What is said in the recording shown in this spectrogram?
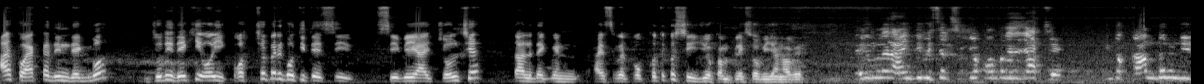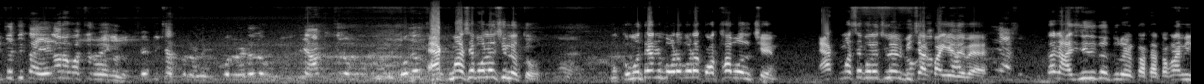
আর কয়েকটা দিন দেখব। যদি দেখি ওই কচ্ছপের গতিতে সিবিআই চলছে তাহলে দেখবেন আইসিএফের পক্ষ থেকে সিজিও কমপ্লেক্স অভিযান হবে। তৃণমূলের আইনজীবী সেল সিকিউ কমপ্লেক্সে যাচ্ছে কিন্তু কামধনু নির্যাতিতা এগারো বছর হয়ে গেল। সে বিচার এক মাসে বলেছিল তো। মুখ্যমন্ত্রী বড় বড় কথা বলছেন। এক মাসে বলেছিলেন বিচার পাইয়ে দেবে। রাজনীতি তো দূরের কথা, তখন আমি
